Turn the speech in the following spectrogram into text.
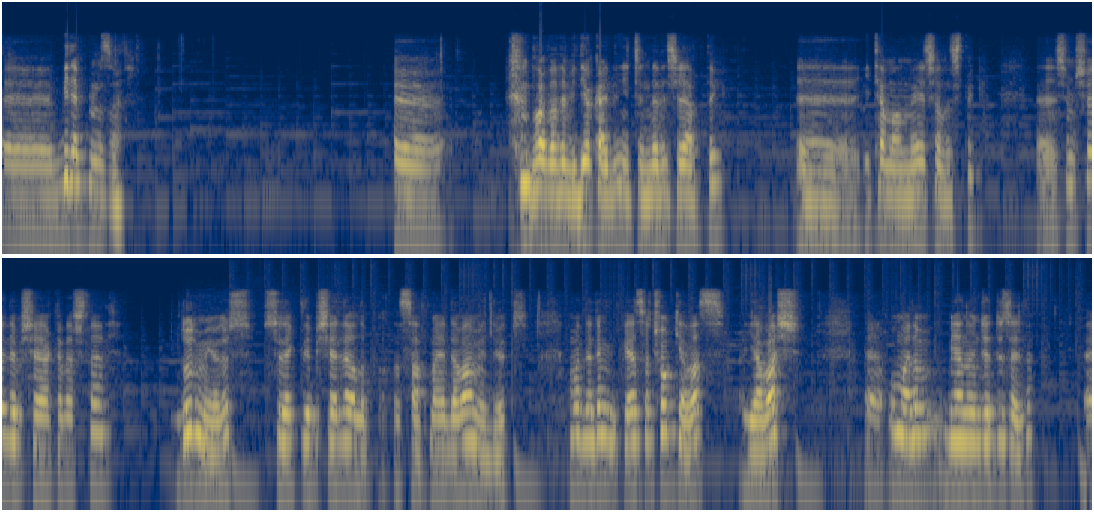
e, bir app'imiz var. E, bu arada video kaydının içinde de şey yaptık. E, item almaya çalıştık. E, şimdi şöyle bir şey arkadaşlar. Durmuyoruz. Sürekli bir şeyler alıp satmaya devam ediyoruz. Ama gibi piyasa çok yavaş. Yavaş. E, umarım bir an önce düzelir. E,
